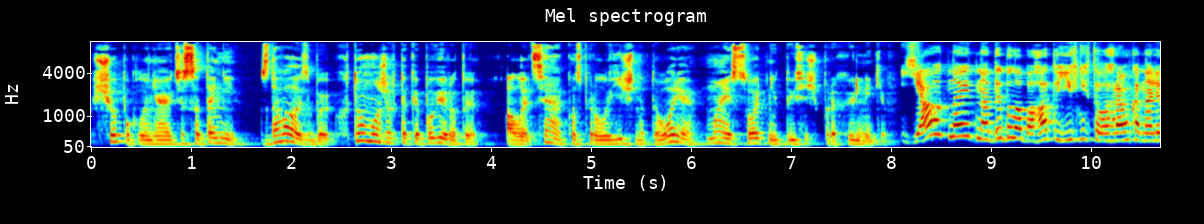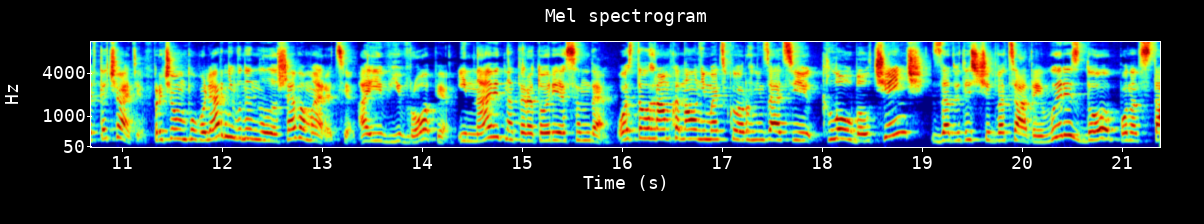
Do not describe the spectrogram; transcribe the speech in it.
що поклоняються сатані. Здавалось би, хто може в таке повірити? Але ця конспірологічна теорія має сотні тисяч прихильників. Я от навіть надибила багато їхніх телеграм-каналів та чатів. Причому популярні вони не лише в Америці, а й в Європі, і навіть на території СНД. Ось телеграм-канал німецької організації Global Change за 2020 виріс до понад 100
